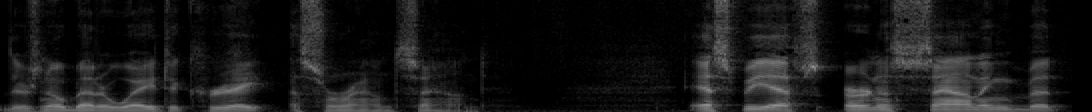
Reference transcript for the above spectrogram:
There's no better way to create a surround sound. SBF's earnest sounding but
